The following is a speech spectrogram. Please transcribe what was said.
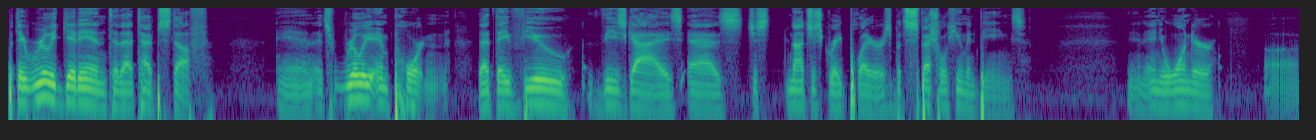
but they really get into that type of stuff and it's really important that they view these guys as just not just great players, but special human beings. And, and you wonder, uh,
